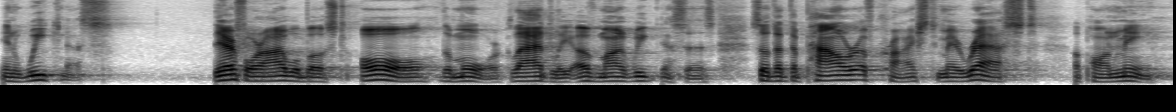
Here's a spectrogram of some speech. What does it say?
in weakness. Therefore I will boast all the more gladly of my weaknesses, so that the power of Christ may rest upon me."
